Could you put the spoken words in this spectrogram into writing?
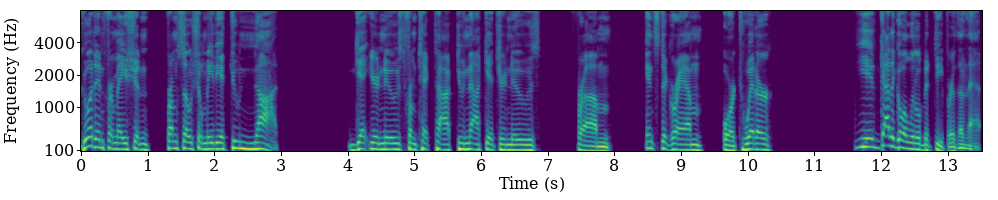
good information from social media. Do not get your news from TikTok. Do not get your news from Instagram or Twitter. You've got to go a little bit deeper than that.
